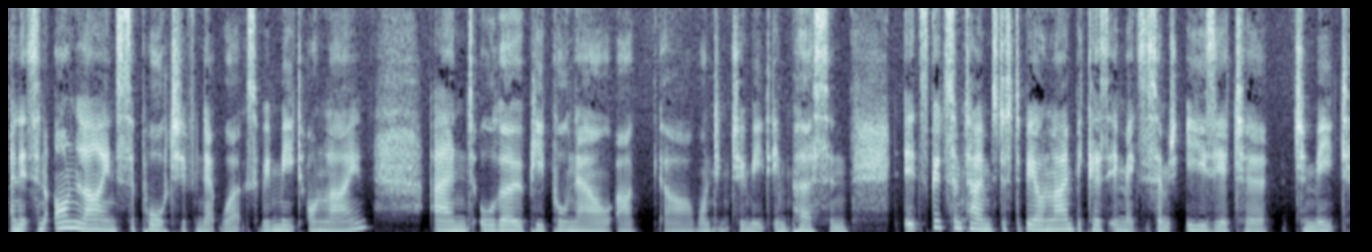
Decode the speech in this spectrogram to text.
and it's an online supportive network. So we meet online, and although people now are are wanting to meet in person, it's good sometimes just to be online because it makes it so much easier to to meet.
